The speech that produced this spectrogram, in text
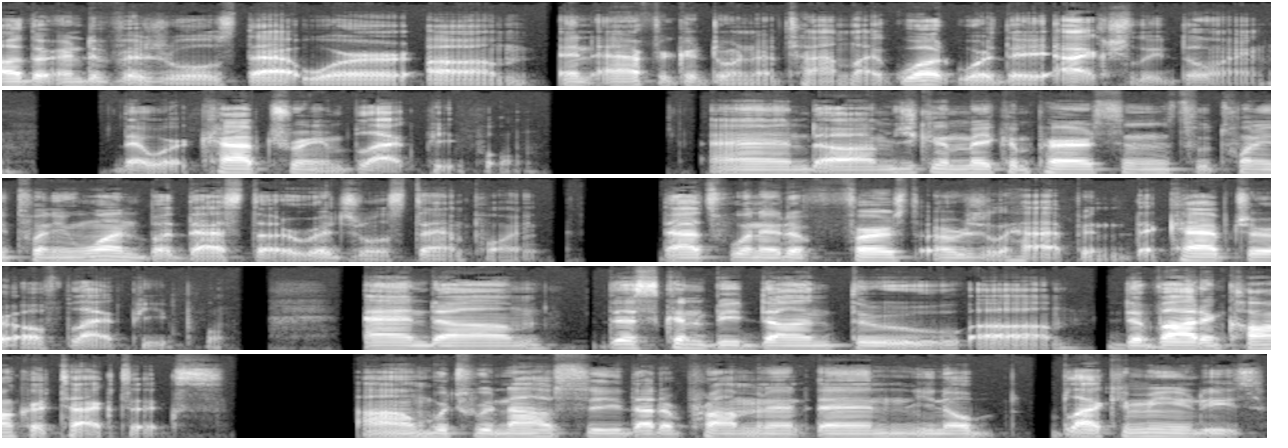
other individuals that were um, in Africa during that time. Like, what were they actually doing? They were capturing black people. And um, you can make comparisons to 2021, but that's the original standpoint. That's when it first originally happened the capture of black people. And um, this can be done through uh, divide and conquer tactics, um, which we now see that are prominent in you know black communities.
